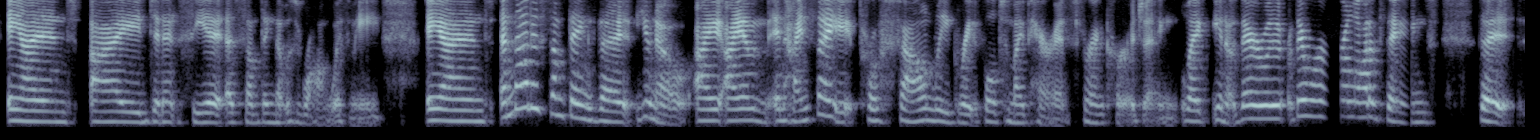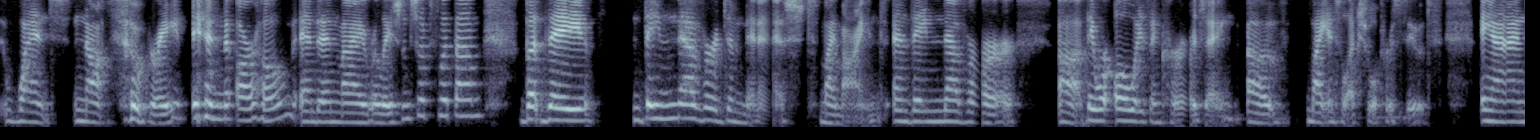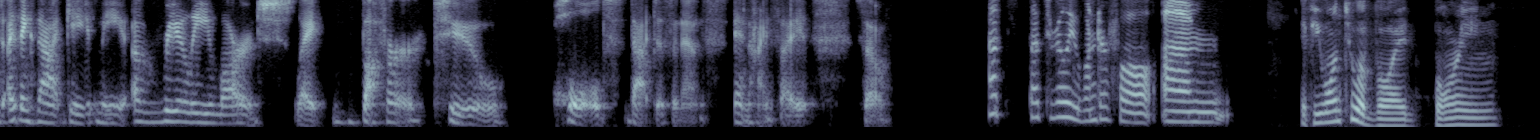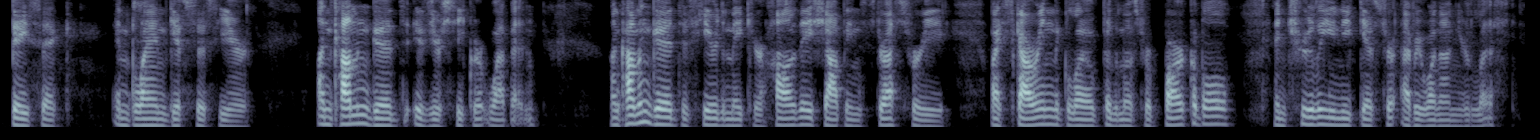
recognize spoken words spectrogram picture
and i didn't see it as something that was wrong with me. And and that is something that you know i i am in hindsight profoundly grateful to my parents for encouraging. Like you know there were there were a lot of things that went not so great in our home and in my relationships with them but they they never diminished my mind and they never uh, they were always encouraging of my intellectual pursuits. And i think that gave me a really large like buffer to hold that dissonance in hindsight. So. That's that's really wonderful. Um if you want to avoid boring basic and bland gifts this year uncommon goods is your secret weapon. Uncommon goods is here to make your holiday shopping stress free by scouring the globe for the most remarkable and truly unique gifts for everyone on your list.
